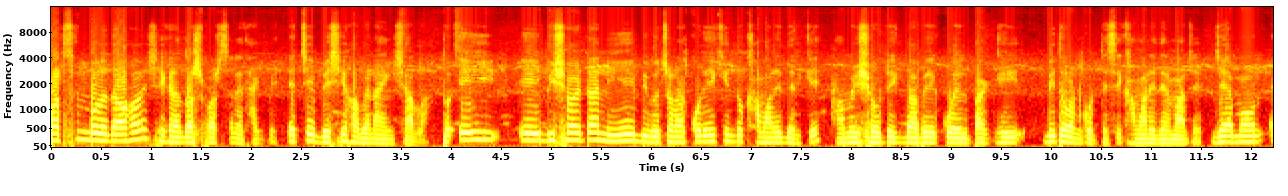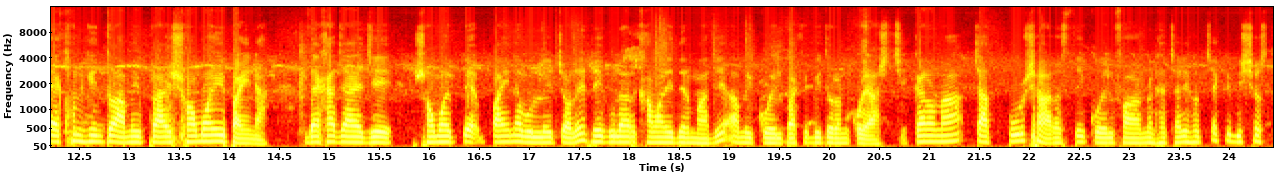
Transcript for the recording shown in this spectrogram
পার্সেন্ট বলে দেওয়া হয়, সেখানে দশ পার্সেন্টে থাকবে। এর চেয়ে বেশি হবে না ইনশাল্লাহ তো এই এই বিষয়টা নিয়েই বিবেচনা করেই কিন্তু খামারিদেরকে আমি সঠিকভাবে কোয়েল পাখি বিতরণ করতেছি খামারিদের মাঝে। যেমন এখন কিন্তু আমি প্রায় সময়ই পাই না। দেখা যায় যে সময় পাই না বললেই চলে। রেগুলার খামারিদের মাঝে আমি কোয়েল পাখি বিতরণ করে আসছি। কেননা চাঁদপুর শাহরাস্তি কোয়েল ফার্মের হ্যাচারি হচ্ছে একটি বিশ্বস্ত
